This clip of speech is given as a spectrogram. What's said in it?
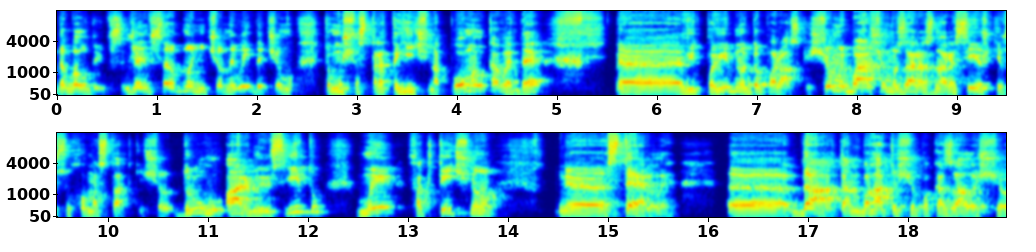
до. Вже все одно нічого не вийде. Чому? Тому що стратегічна помилка веде е, відповідно до поразки. Що ми бачимо зараз на Росіюшки в сухому остатку? Що другу армію світу ми фактично е, стерли. Е, да, там багато що показало, що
